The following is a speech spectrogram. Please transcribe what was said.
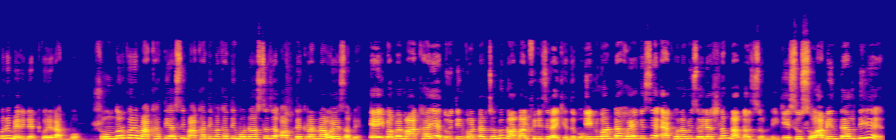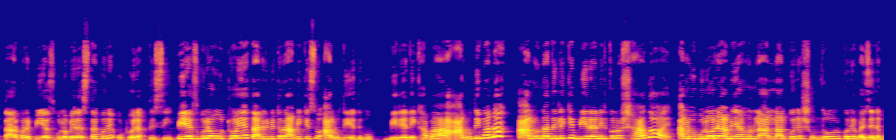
করে মেরিনেট করে রাখব। সুন্দর করে মাখাতি আসি, মাখাতি মাখাতি মনে হচ্ছে যে অর্ধেক রান্না হয়ে যাবে। এইভাবে মা খাইয়ে দুই তিন ঘণ্টার জন্য নর্মাল ফ্রিজে রেখে দেবো। তিন ঘণ্টা হয়ে গেছে, এখন আমি চলে আসলাম রান্নার জন্য। কিছু সোয়াবিন তেল দিয়ে তারপরে পেঁয়াজগুলো বেরেস্তা করে উঠোয় রাখতেছি। পেঁয়াজগুলো উঠোয়ে তারের ভিতরে আমি কিছু আলু দিয়ে দেবো। বিরিয়ানি খাবা? আলু দিবা না? আলু না দিলে কি বিরিয়ানির কোনো স্বাদ হয়? আলুগুলোরে আমি এখন লাল লাল করে সুন্দর করে ভাইজে নেব।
